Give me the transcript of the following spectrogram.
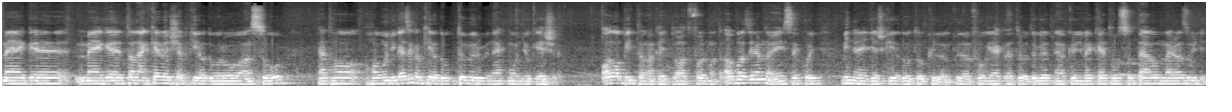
Meg, meg talán kevesebb kiadóról van szó, tehát ha, ha mondjuk ezek a kiadók tömörülnek mondjuk, és alapítanak egy platformot, abban azért nem nagyon hiszek, hogy minden egyes kiadótól külön-külön fogják letöltögetni a könyveket hosszú távon, mert az úgy,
